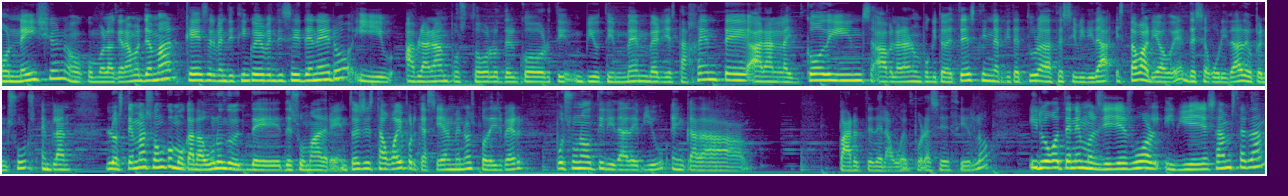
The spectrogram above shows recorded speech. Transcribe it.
o Nation o como la queramos llamar, que es el 25 y el 26 de enero y hablarán pues todos los del Core Vue Team Member y esta gente, harán light codings, hablarán un poquito de testing, de arquitectura, de accesibilidad, está variado, ¿eh? de seguridad, de open source, en plan, los temas son como cada uno de, su madre, entonces está guay porque así al menos podéis ver pues una utilidad de Vue en cada parte de la web, por así decirlo. Y luego tenemos JS World y Vue.js Amsterdam,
